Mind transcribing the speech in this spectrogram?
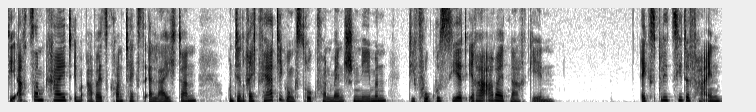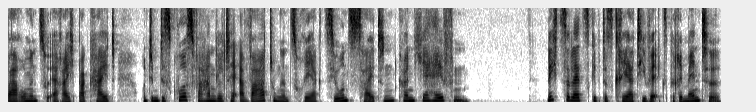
die Achtsamkeit im Arbeitskontext erleichtern und den Rechtfertigungsdruck von Menschen nehmen, die fokussiert ihrer Arbeit nachgehen. Explizite Vereinbarungen zur Erreichbarkeit und im Diskurs verhandelte Erwartungen zu Reaktionszeiten können hier helfen. Nicht zuletzt gibt es kreative Experimente,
